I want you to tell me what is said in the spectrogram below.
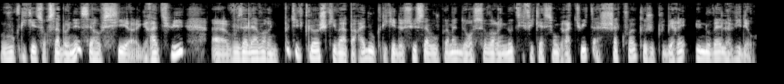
Vous cliquez sur s'abonner, c'est aussi euh, gratuit. Euh, vous allez avoir une petite cloche qui va apparaître. Vous cliquez dessus, ça va vous permettre de recevoir une notification gratuite à chaque fois que je publierai une nouvelle vidéo.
